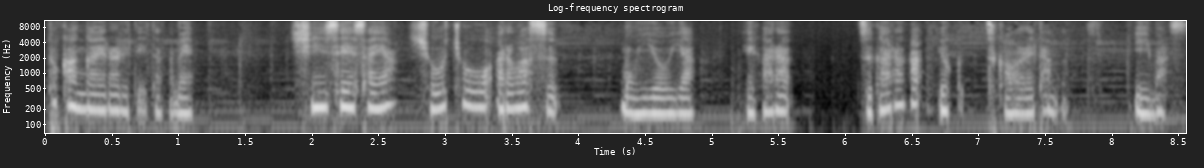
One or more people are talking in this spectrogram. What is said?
と考えられていたため神聖さや象徴を表す文様や絵柄図柄がよく使われたのだと言います。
